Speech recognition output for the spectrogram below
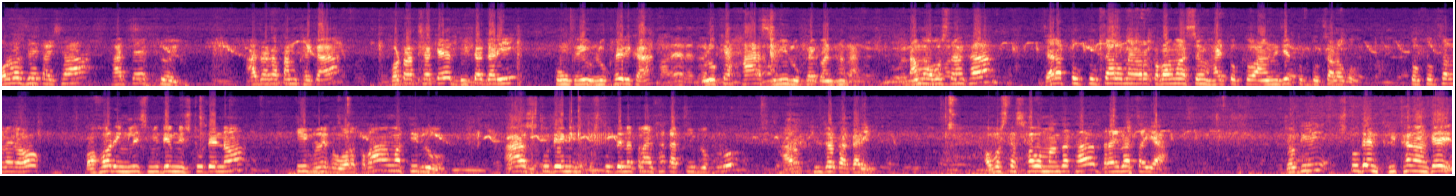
ওরও যে কাইসা হাতে একটুই আধা কাতাম খাইকা হঠাৎ থাকে, দুইটা গাড়ি কুঙ্করি লুখে রেখা লুখে হার সিমি লুখে কান থাকা তাম অবস্থা খা যারা টুকটুক চালনায় ওরা কবা মাস হাই টুকটুক, আং নিজে টুকটুক চালকও টুকটুক চালনায় রক বহর ইংলিশ মিডিয়াম স্টুডেন্ট তীব্র ওরা কবা মা তীব্র। আর স্টুডেন্ট স্টুডেন্ট তালান থাকা তীব্র পুরো। আর ফিল্ডার গাড়ি। অবস্থা সব মানজা খা ড্রাইভার চাইয়া। যদি স্টুডেন্ট ফ্রি থাকে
